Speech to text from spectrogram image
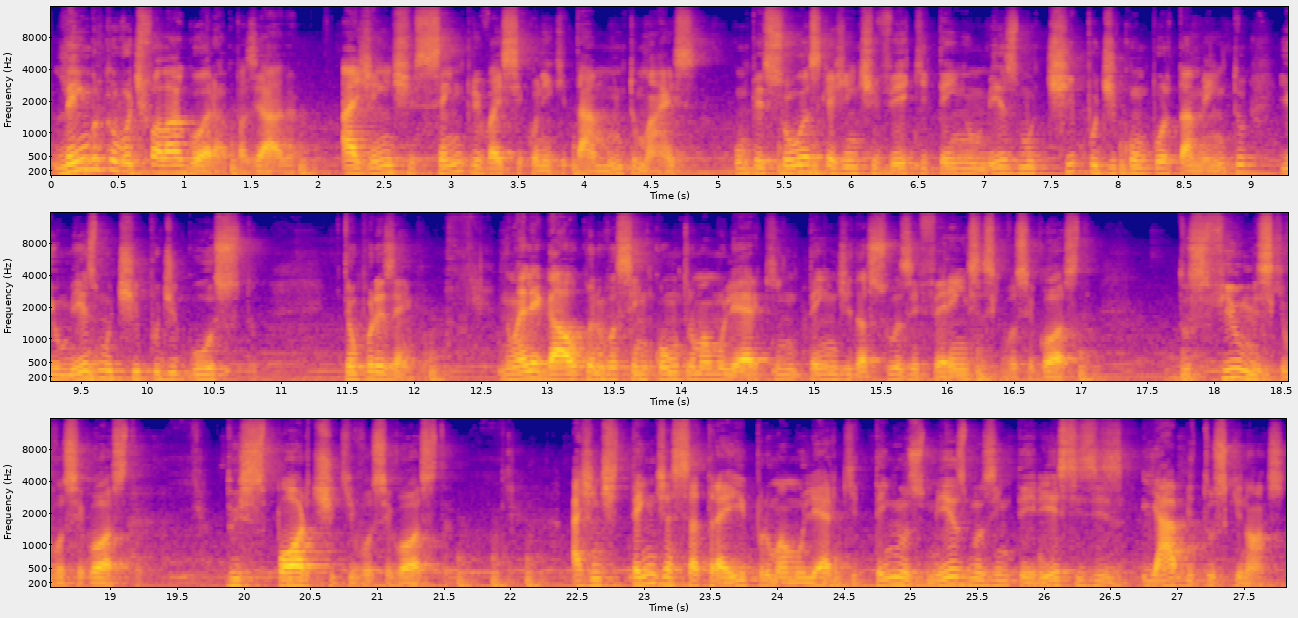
Lembra o que eu vou te falar agora, rapaziada? A gente sempre vai se conectar muito mais com pessoas que a gente vê que têm o mesmo tipo de comportamento e o mesmo tipo de gosto. Então, por exemplo, não é legal quando você encontra uma mulher que entende das suas referências que você gosta, dos filmes que você gosta, do esporte que você gosta. A gente tende a se atrair por uma mulher que tem os mesmos interesses e hábitos que nós.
